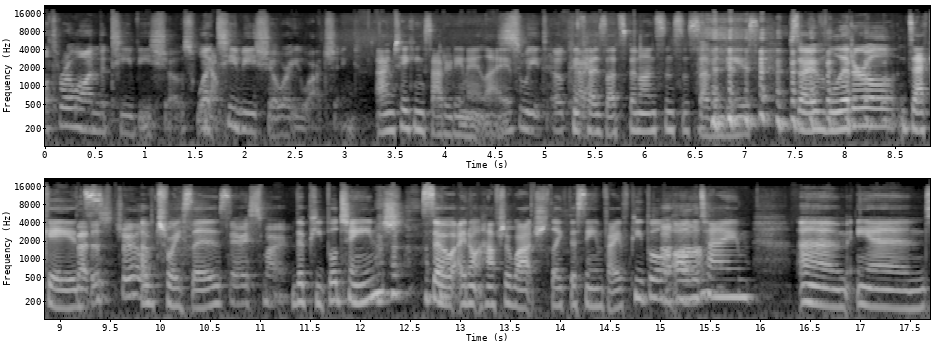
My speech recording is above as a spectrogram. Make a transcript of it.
I'll throw on the TV shows. What TV show are you watching? I'm taking Saturday Night Live. Sweet, okay. Because that's been on since the 70s. so I have literal decades that is true. of choices. Very smart. The people change, so I don't have to watch like the same five people uh-huh. all the time. Um, and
